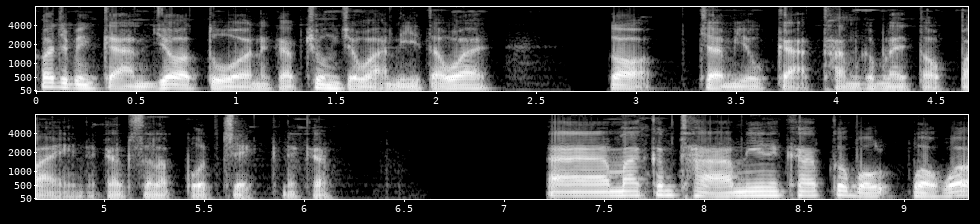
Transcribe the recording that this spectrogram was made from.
ก็จะเป็นการย่อตัวนะครับ ช่วงจังหวะนี้แต่ว่าก็จะมีโอกาสทำกำไรต่อไปนะครับสำหรับโปรเจกต์นะครับมาคำถามนี้นะครับก็บอกบอกว่า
